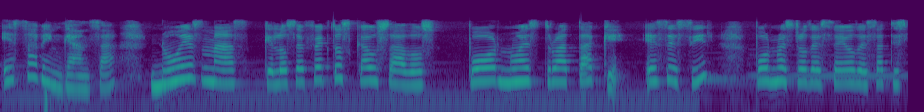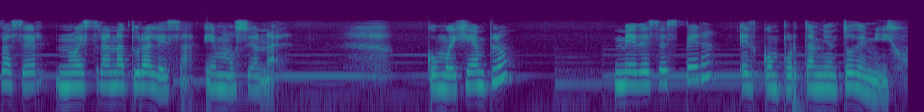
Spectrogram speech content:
Esa venganza no es más que los efectos causados por nuestro ataque, es decir, por nuestro deseo de satisfacer nuestra naturaleza emocional. Como ejemplo, me desespera el comportamiento de mi hijo.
